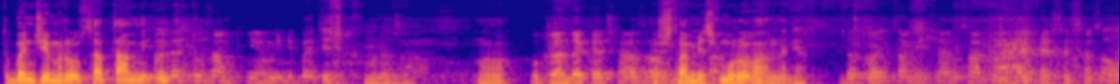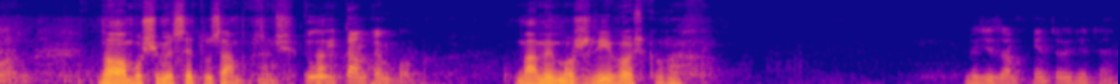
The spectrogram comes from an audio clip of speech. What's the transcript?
tu będzie mróz, a tam, Ale tu zamkniemy i nie będzie tak mrozu. no, Bo plandekę trzeba zrobić. już tam jest murowane, nie? Do końca miesiąca plandekę sobie trzeba założyć. No, musimy sobie tu zamknąć. Tu A, i tamten bok. mamy możliwość, kurwa, Będzie zamknięty, będzie ten.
